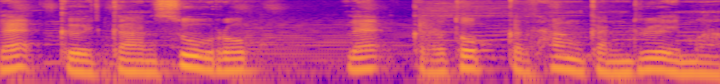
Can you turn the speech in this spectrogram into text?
และเกิดการสู้รบ และกระทบกระทั่งกันเรื่อยมา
